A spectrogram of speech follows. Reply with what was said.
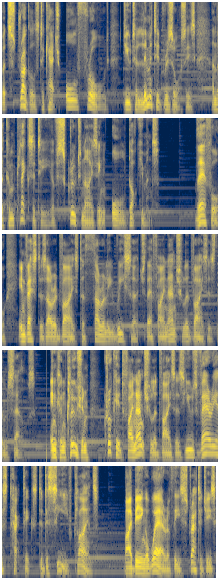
but struggles to catch all fraud due to limited resources and the complexity of scrutinizing all documents. Therefore, investors are advised to thoroughly research their financial advisors themselves. In conclusion, crooked financial advisors use various tactics to deceive clients. By being aware of these strategies,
